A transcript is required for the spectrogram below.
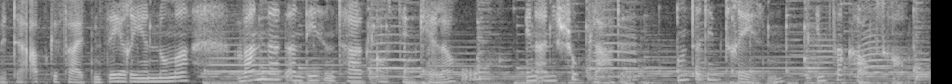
mit der abgefeilten Seriennummer wandert an diesem Tag aus dem Keller hoch in eine Schublade unter dem Tresen im Verkaufsraum.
